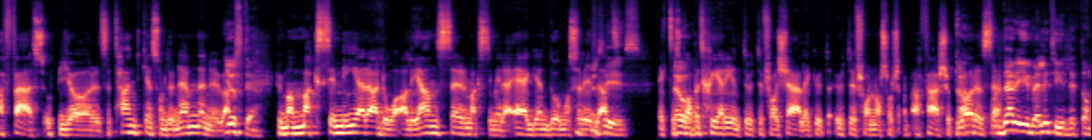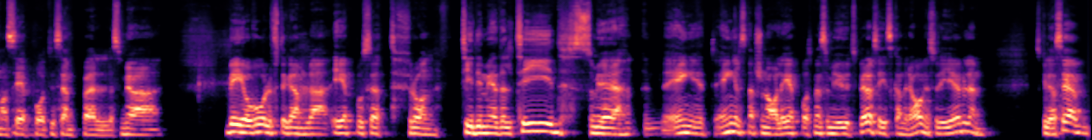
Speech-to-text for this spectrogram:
affärsuppgörelsetanken som du nämner nu. Just det. Hur man maximerar då allianser, maximerar egendom och så vidare. Precis. Äktenskapet jo. sker inte utifrån kärlek, utifrån någon sorts affärsuppgörelse. Ja, och det där är ju väldigt tydligt om man ser på till exempel, som jag Beowulf, det gamla eposet från tidig medeltid, som ju är ett engelskt nationalepos, men som ju utspelar sig i Skandinavien. Så det ger väl en, skulle jag säga,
